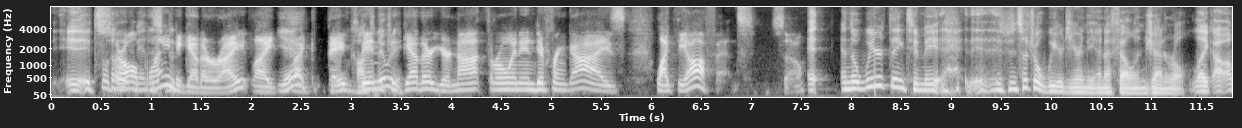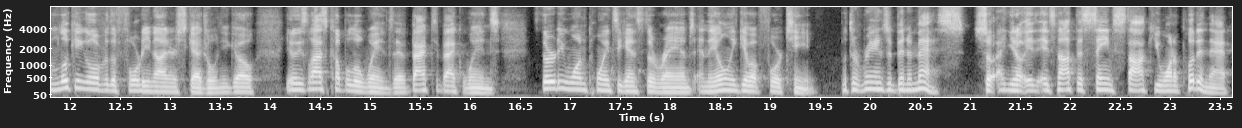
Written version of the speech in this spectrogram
It's So so they're all playing the- together, right? Like Yeah, like they've continuity. been together. You're not throwing in different guys like the offense. So And- And the weird thing to me, it's been such a weird year in the NFL in general. Like I'm looking over the 49ers schedule and you go, you know, these last couple of wins, they have back-to-back wins, 31 points against the Rams, and they only give up 14. But the Rams have been a mess. So, uh, you know, it- it's not the same stock you want to put in that.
